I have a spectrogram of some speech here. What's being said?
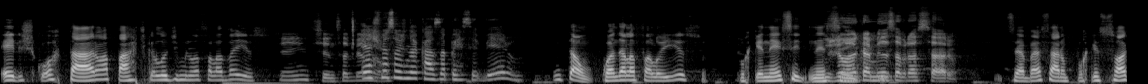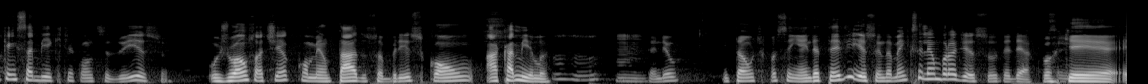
eles cortaram a parte que a Ludmilla falava isso. Gente, eu não sabia E as não. pessoas na casa perceberam? Então, quando ela falou isso, porque nesse. O nesse João e a Camila se abraçaram. se abraçaram, porque só quem sabia que tinha acontecido isso, o João só tinha comentado sobre isso com a Camila. Uhum. Uhum. Entendeu? Então, tipo assim, ainda teve isso. Ainda bem que você lembrou disso, Dedé. Porque e-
